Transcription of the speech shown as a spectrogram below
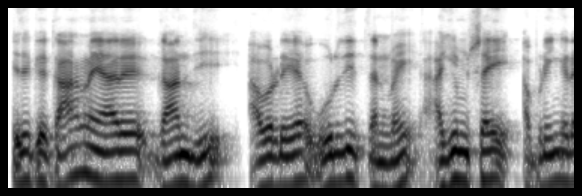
இதுக்கு காரணம் யார்? காந்தி. அவருடைய உறுதித்தன்மை அகிம்சை அப்படிங்கிற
